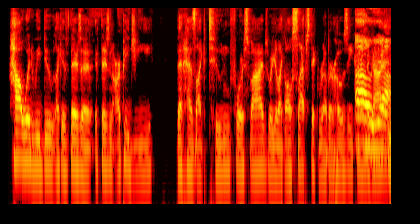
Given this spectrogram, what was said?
how would we do like if there's a if there's an RPG that has like Toon Force vibes where you're like all slapstick rubber hosey kind Oh, of guys. yeah.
